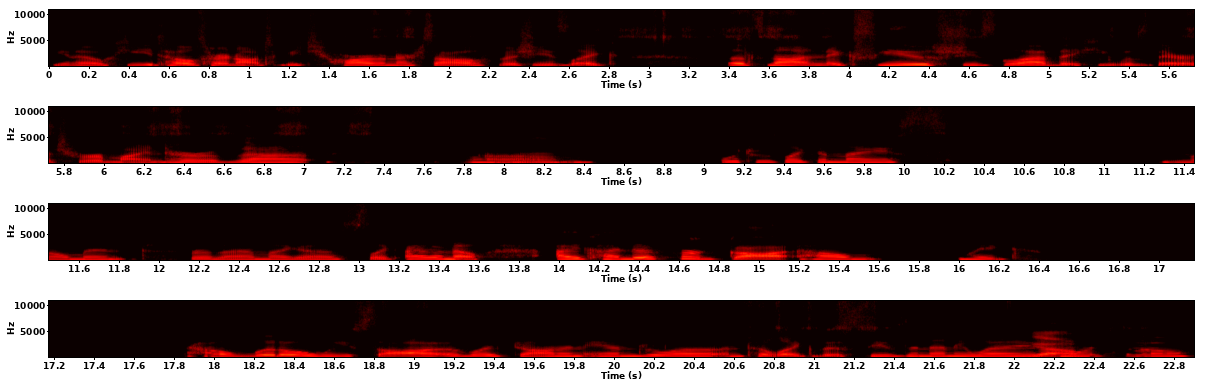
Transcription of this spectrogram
you know, he tells her not to be too hard on herself, but she's like, that's not an excuse. She's glad that he was there to remind her of that. Mhm. Um, which was like a nice moment for them, I guess. Like, I don't know. I kind of forgot how like how little we saw of like John and Angela until like this season anyway, Yeah. more so.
